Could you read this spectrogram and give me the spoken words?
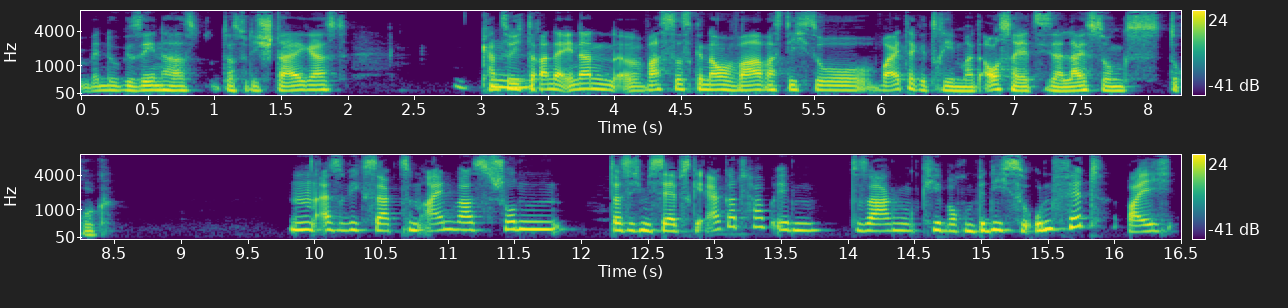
wenn du gesehen hast, dass du dich steigerst. Kannst du dich daran erinnern, was das genau war, was dich so weitergetrieben hat, außer jetzt dieser Leistungsdruck? Hm, also wie gesagt, zum einen war es schon, dass ich mich selbst geärgert habe, eben zu sagen, okay, warum bin ich so unfit? Weil ich,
